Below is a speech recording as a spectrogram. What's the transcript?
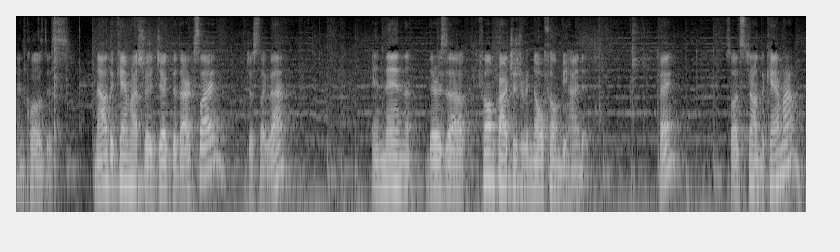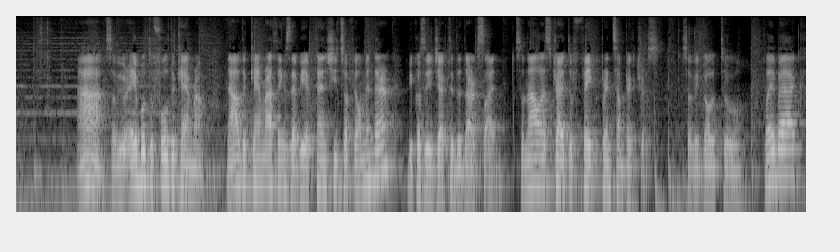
and close this. Now the camera should eject the dark slide, just like that and then there's a film cartridge with no film behind it. Okay, so let's turn on the camera. Ah, so we were able to fool the camera. Now the camera thinks that we have 10 sheets of film in there because we ejected the dark slide. So now let's try to fake print some pictures. So we go to playback,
